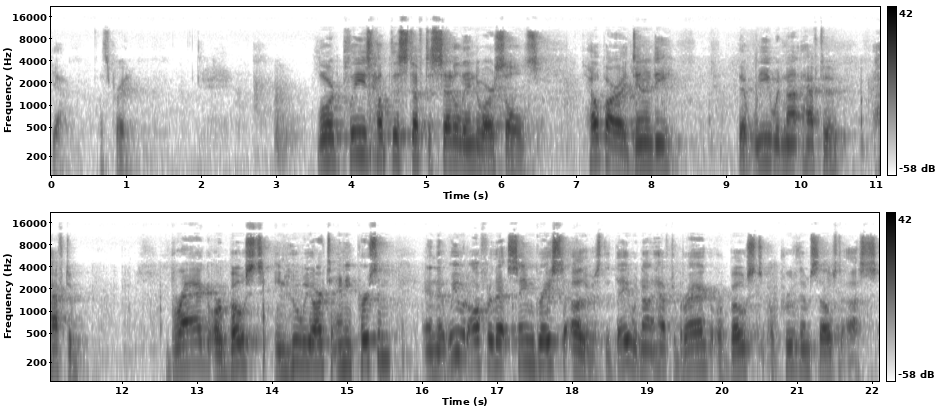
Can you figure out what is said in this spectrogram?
yeah, let's pray. Lord, please help this stuff to settle into our souls. Help our identity that we would not have to have to brag or boast in who we are to any person, and that we would offer that same grace to others, that they would not have to brag or boast or prove themselves to us.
